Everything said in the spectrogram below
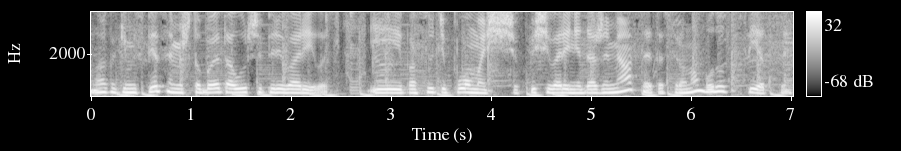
да, какими специями, чтобы это лучше переварилось. И, по сути, помощь в пищеварении даже мяса, это все равно будут специи.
